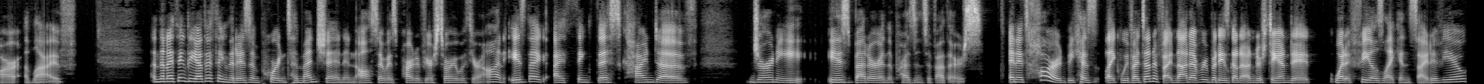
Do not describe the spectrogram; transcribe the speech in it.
are alive. And then I think the other thing that is important to mention, and also as part of your story with your aunt, is mm-hmm. that I think this kind of journey is better in the presence of others. And it's hard because, like we've identified, not everybody's going to understand it what it feels like inside of you,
